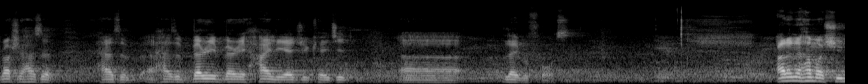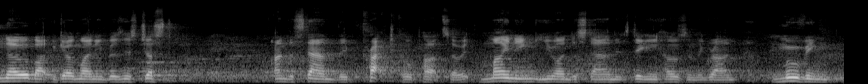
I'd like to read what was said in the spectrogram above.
Russia has a has a, has a very, very highly educated uh, labor force. I don't know how much you know about the gold mining business, just understand the practical parts of it. Mining, you understand, it's digging holes in the ground, moving,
